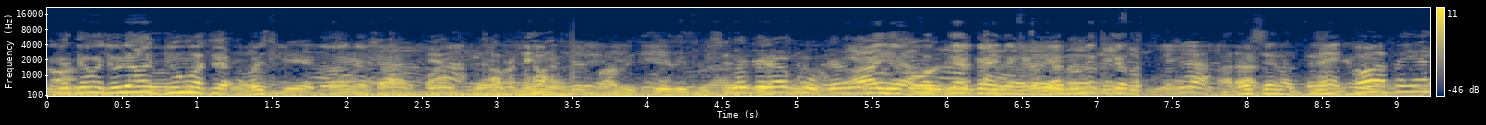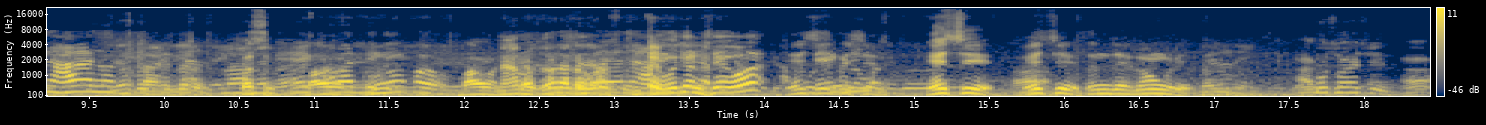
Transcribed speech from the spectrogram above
દેવા જોડે આ જોવા છે બસ બે ત્રણ ચાર પાંચ છ બાવીસ ત્રેવીસ તો આપવું. આ કઈ નહીં આનું નથી કરતું. બસ એના ત્રણ કેવા? બસ બાવન. વજન છે હો સંજય લોંગડી હા.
